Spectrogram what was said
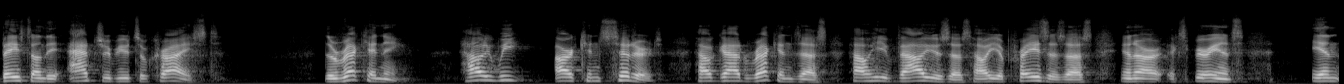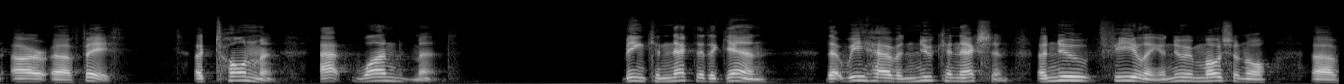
based on the attributes of Christ. The reckoning, how we are considered, how God reckons us, how He values us, how He appraises us in our experience in our uh, faith. Atonement, at one meant. Being connected again, that we have a new connection, a new feeling, a new emotional uh,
